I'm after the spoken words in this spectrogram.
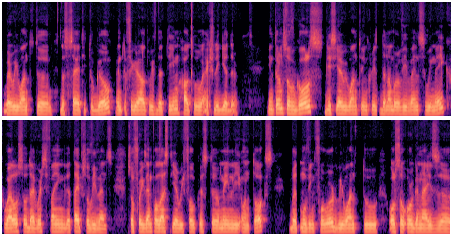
where we want the, the society to go and to figure out with the team how to actually get there. In terms of goals, this year we want to increase the number of events we make while also diversifying the types of events. So, for example, last year we focused uh, mainly on talks, but moving forward, we want to also organize uh,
